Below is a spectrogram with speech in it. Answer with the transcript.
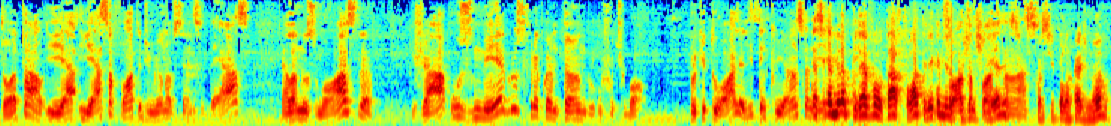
Total. E, é, e essa foto de 1910, ela nos mostra já os negros frequentando o futebol. Porque tu olha ali, tem criança. Se a Camila tem... puder voltar a foto ali, Camila, Volta por gentileza, foto, se conseguir colocar de novo.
